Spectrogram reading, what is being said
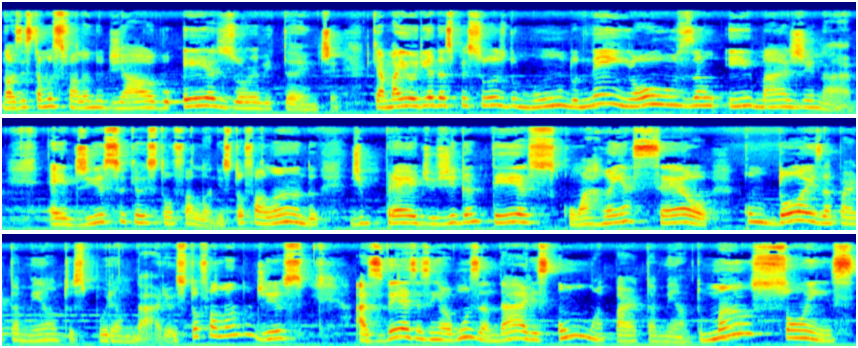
Nós estamos falando de algo exorbitante, que a maioria das pessoas do mundo nem ousam imaginar. É disso que eu estou falando. Estou falando de um prédio gigantesco, um arranha-céu, com dois apartamentos por andar. Eu estou falando disso. Às vezes, em alguns andares, um apartamento, mansões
